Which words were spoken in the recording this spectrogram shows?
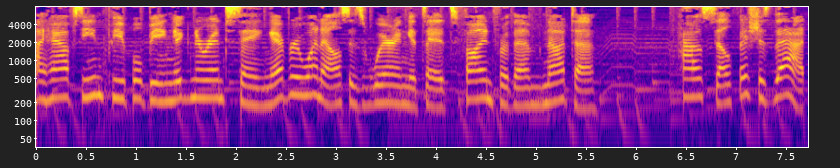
I have seen people being ignorant saying everyone else is wearing it so it's fine for them not to. How selfish is that?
